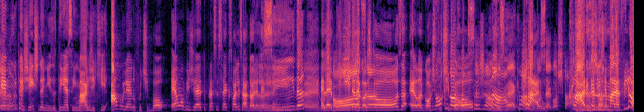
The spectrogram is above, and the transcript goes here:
galera, né? muita gente, Denise, tem essa imagem de que a mulher no futebol é um objeto pra ser sexualizada. Olha, ela é, É. linda, É, ela é bonita, ela é gostosa. ela gosta Não de que futebol. nós não sejamos, Não, né? Claro, claro. que você é gostosa. Claro que a gente é maravilhosa,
